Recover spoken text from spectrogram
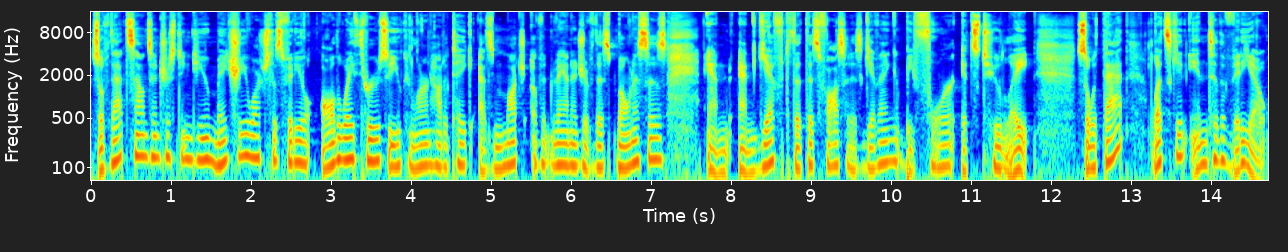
So, if that sounds interesting to you, make sure you watch this video all the way through so you can learn how to take as much of advantage of this bonuses and, and gift that this faucet is giving before it's too late. So, with that, let's get into the video.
